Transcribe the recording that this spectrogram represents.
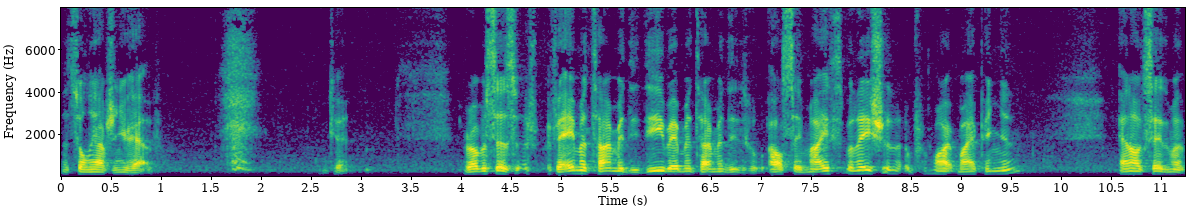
That's the only option you have. Okay. Rabbi says, I'll say my explanation, my, my opinion and I'll say the,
